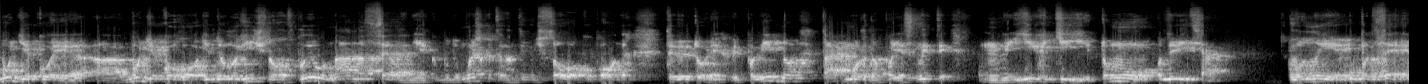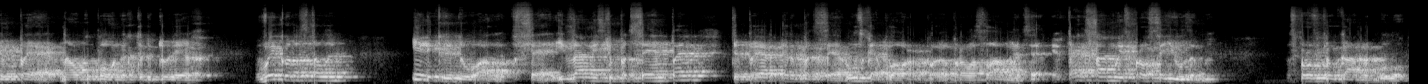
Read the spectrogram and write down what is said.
будь-якої е, будь-якого ідеологічного впливу на населення, яке буде мешкати на тимчасово окупованих територіях. Відповідно, так можна пояснити їх дії. Тому дивіться, вони УПЦ МП на окупованих територіях використали і ліквідували все. І замість УПЦ МП тепер РПЦ, Руська Православна Церква. Так само і з профсоюзами. З профспілками було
